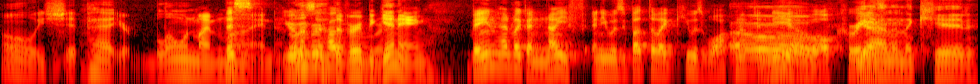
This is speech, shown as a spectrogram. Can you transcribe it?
Holy shit, Pat! You're blowing my This- mind. you Oh, this remember how- the very beginning? Bane had like a knife, and he was about to like he was walking up to Neo oh, all crazy. Oh, Yeah, and then the kid.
